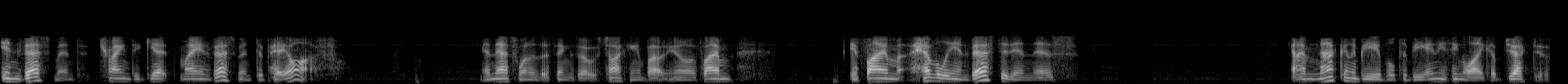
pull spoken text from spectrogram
investment trying to get my investment to pay off. And that's one of the things I was talking about. You know, if I'm if I'm heavily invested in this, I'm not going to be able to be anything like objective.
